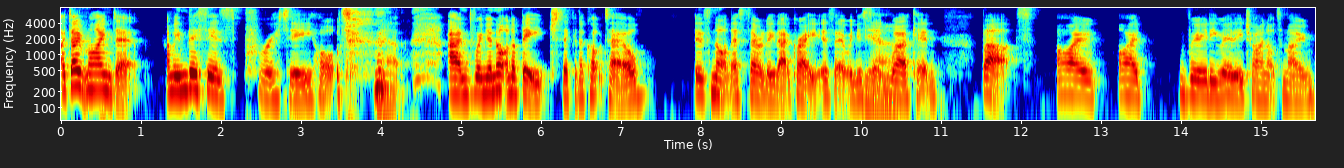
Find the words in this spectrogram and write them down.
I don't mind it. I mean, this is pretty hot. Yeah. And when you're not on a beach sipping a cocktail, it's not necessarily that great, is it? When you're sitting Yeah. working. But I I really, really try not to moan.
